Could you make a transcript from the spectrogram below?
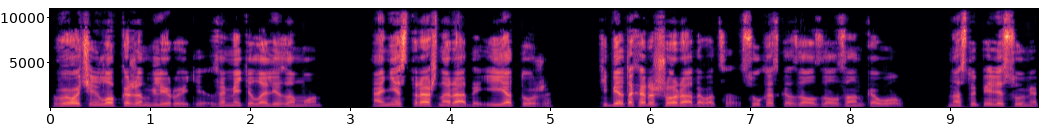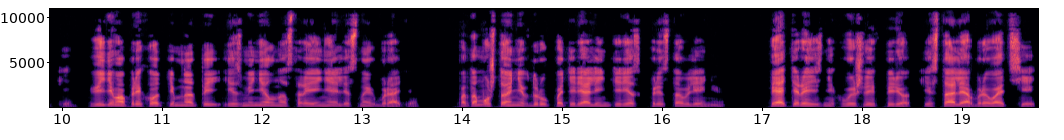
«Вы очень ловко жонглируете», – заметила Лизамон. «Они страшно рады, и я тоже». «Тебе-то хорошо радоваться», – сухо сказал Залзан Ковол. Наступили сумерки. Видимо, приход темноты изменил настроение лесных братьев, потому что они вдруг потеряли интерес к представлению. Пятеро из них вышли вперед и стали обрывать сеть.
